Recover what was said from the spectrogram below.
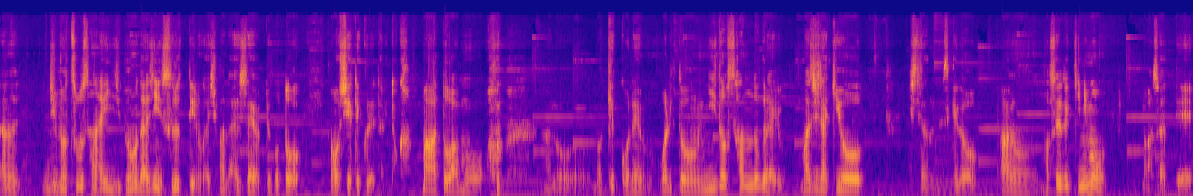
あの、自分を潰さない、自分を大事にするっていうのが一番大事だよっていうことを教えてくれたりとか。まあ、あとはもう あの、まあ、結構ね、割と2度3度ぐらいマジ泣きをしてたんですけど、あの、まあ、そういう時にも、まあ、そうやって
